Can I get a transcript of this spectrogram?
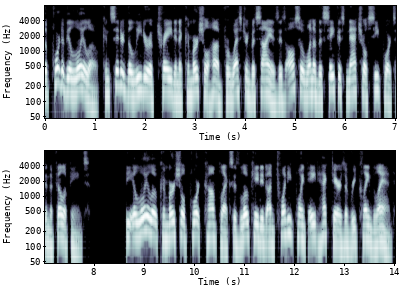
the port of Iloilo, considered the leader of trade and a commercial hub for western Visayas is also one of the safest natural seaports in the Philippines. The Iloilo Commercial Port Complex is located on 20.8 hectares of reclaimed land.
